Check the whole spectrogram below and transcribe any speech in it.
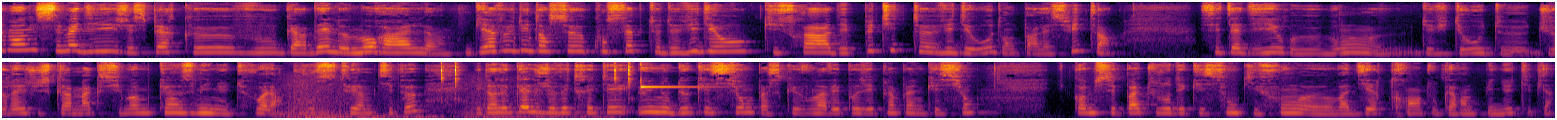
Tout le monde, c'est Maddy, j'espère que vous gardez le moral. Bienvenue dans ce concept de vidéo qui sera des petites vidéos donc par la suite, c'est-à-dire euh, bon euh, des vidéos de durée jusqu'à maximum 15 minutes, voilà, pour vous situer un petit peu, et dans lequel je vais traiter une ou deux questions parce que vous m'avez posé plein plein de questions. Comme c'est pas toujours des questions qui font, euh, on va dire, 30 ou 40 minutes, et eh bien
